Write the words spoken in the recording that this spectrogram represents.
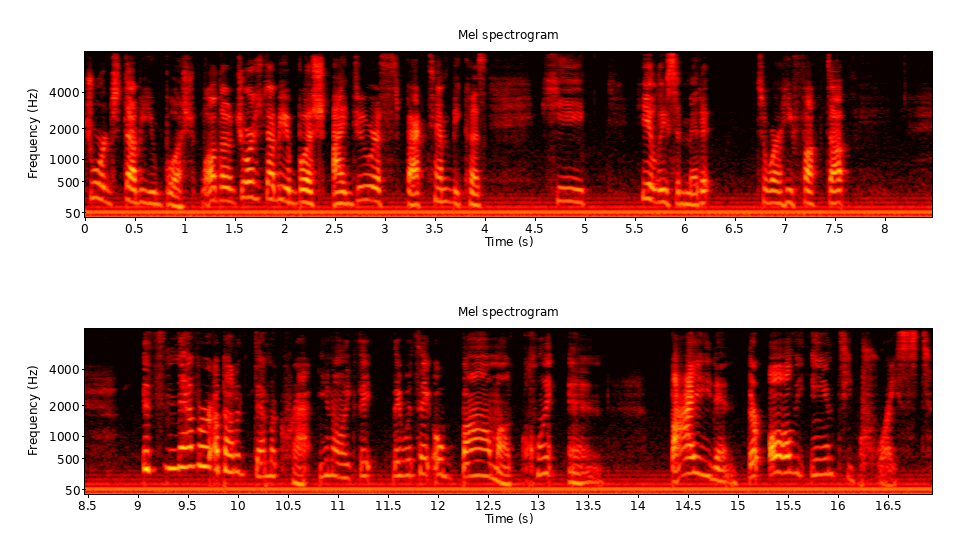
George W. Bush. Although George W. Bush, I do respect him because he he at least admitted to where he fucked up. It's never about a Democrat. You know, like they, they would say Obama, Clinton, Biden. They're all the Antichrist.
